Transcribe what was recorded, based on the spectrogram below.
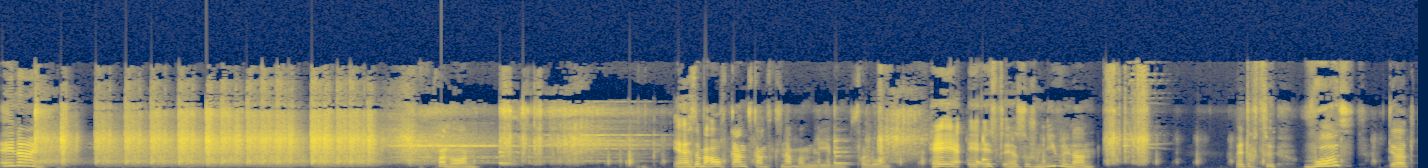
Ey, nein! Verloren. Er ist aber auch ganz, ganz knapp am Leben verloren. Hey, er, er ist, er ist so schon evil dann. Wer dachte, was? Der hat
